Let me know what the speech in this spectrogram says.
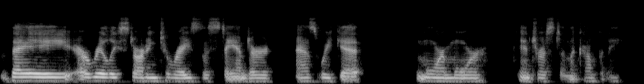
they are really starting to raise the standard as we get more and more interest in the company.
